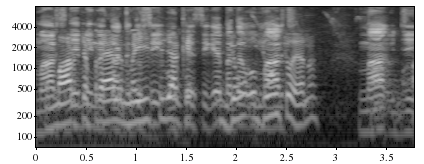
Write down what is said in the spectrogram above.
ਮਾਰਚ ਦੇ ਮਹੀਨੇ ਅਪ੍ਰੈਲ ਤੱਕ ਮਈ 'ਚ ਤੁਸੀਂ ਜਾ ਉੱਥੇ ਕੇ ਸੀਗੇ। ਮਤਲਬ ਉਹ ਜੂਨ- ਜੂਨ 'ਚ ਮਾਰਚ ਹੋਇਆ ਨਾ। ਮਾਂ ਜੀ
